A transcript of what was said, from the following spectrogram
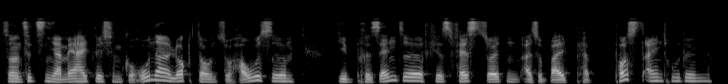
sondern sitzen ja mehrheitlich im Corona-Lockdown zu Hause. Die Präsente fürs Fest sollten also bald per Post eintrudeln.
